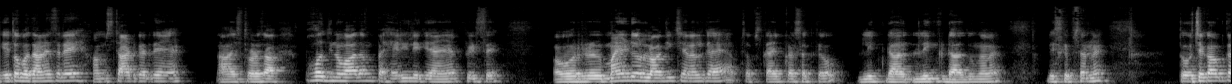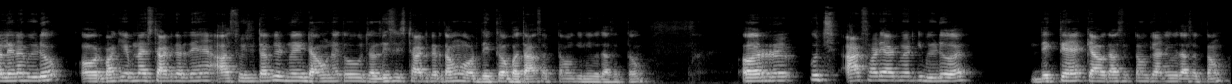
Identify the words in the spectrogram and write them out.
ये तो बताने से रहे हम स्टार्ट करते हैं। आज थोड़ा सा बहुत दिनों बाद हम पहली लेके आए हैं फिर से। और माइंड और लॉजिक चैनल का है, आप सब्सक्राइब कर सकते हो। लिंक डाल लिंक डाल दूँगा मैं डिस्क्रिप्शन में। तो चेकआउट कर लेना वीडियो और बाकी अपना स्टार्ट करते हैं। आज थोड़ी सी तबीयत मेरी डाउन है तो जल्दी से स्टार्ट करता हूँ और देखता हूँ, बता सकता हूँ कि नहीं बता सकता हूँ। और कुछ आठ, साढ़े आठ मिनट की वीडियो है। देखते हैं क्या बता सकता हूँ, क्या नहीं बता सकता हूँ।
